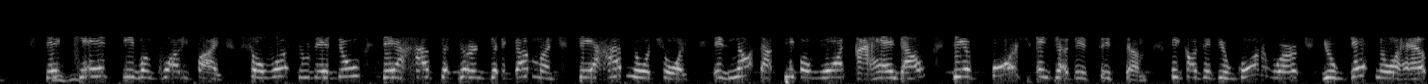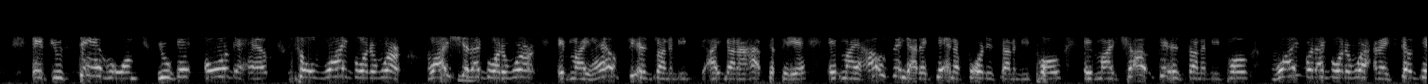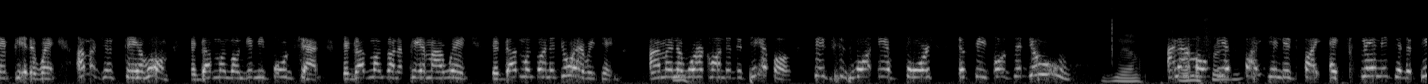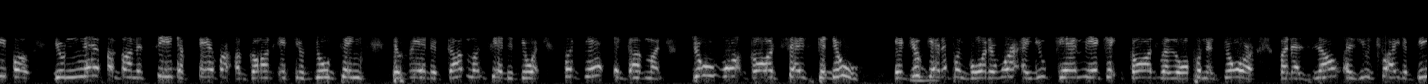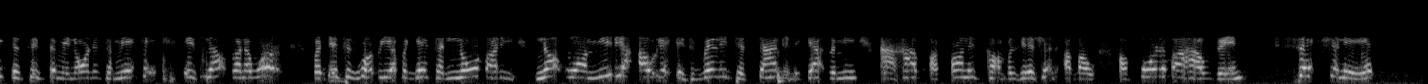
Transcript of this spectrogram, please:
They mm-hmm. can't even qualify. So what do they do? They have to turn to the government. They have no choice. It's not that people want a handout. They're forced into this system because if you go to work, you get no help. If you stay home, you get all the help. So why go to work? Why should I go to work if my health care is going to be, I gonna have to pay it? If my housing that I can't afford is going to be pulled, if my child care is going to be pulled, why would I go to work and I still can't pay the rent? I'm gonna just stay home. The government gonna give me food stamps. The government gonna pay my rent. The government gonna do everything. I'm gonna mm. work under the table. This is what they force the people to do. Yeah. And I'm, out here fighting this fight, explaining to the people you're never going to see the favor of God if you do things the way the government said to do it. Forget the government. Do what God says to do. If you get up and go to work and you can't make it, God will open a door. But as long as you try to beat the system in order to make it, it's not going to work. But this is what we up against, and nobody, not one media outlet, is willing to stand in the gap with me and have an honest conversation about affordable housing, Section 8,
